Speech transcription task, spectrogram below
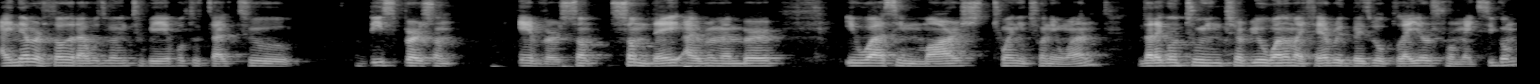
I never thought that I was going to be able to talk to this person ever. Some someday I remember it was in March 2021 that I got to interview one of my favorite baseball players from Mexico.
